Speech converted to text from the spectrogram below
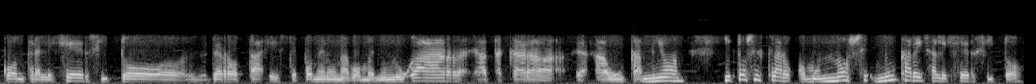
contra el ejército, derrota, este, poner una bomba en un lugar, atacar a, a un camión. Y entonces, claro, como no se, nunca ves al ejército,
